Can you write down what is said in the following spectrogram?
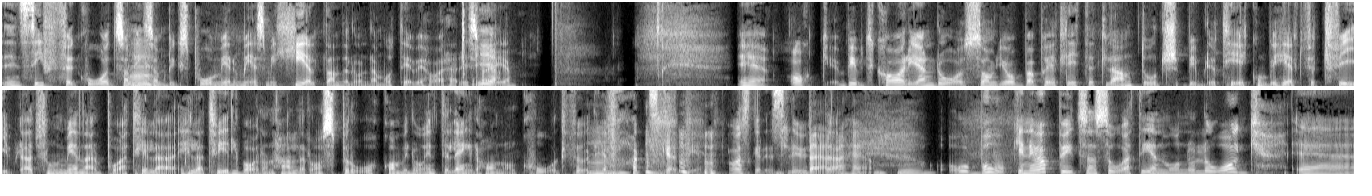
en sifferkod som mm. liksom byggs på mer och mer som är helt annorlunda mot det vi har här i Sverige. Ja. Eh, och bibliotekarien då som jobbar på ett litet lantortsbibliotek, hon blir helt förtvivlad för hon menar på att hela, hela tillvaron handlar om språk. Om vi då inte längre har någon kod för det, mm. vart ska det, ska det sluta? Mm. Och boken är uppbyggd som så att det är en monolog. Eh,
